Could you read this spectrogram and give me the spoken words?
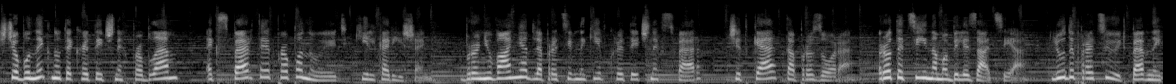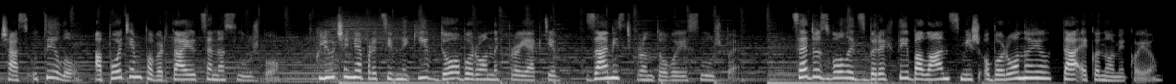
Щоб уникнути критичних проблем, експерти пропонують кілька рішень: бронювання для працівників критичних сфер, чітке та прозоре, ротаційна мобілізація. Люди працюють певний час у тилу, а потім повертаються на службу. Включення працівників до оборонних проєктів замість фронтової служби. Це дозволить зберегти баланс між обороною та економікою.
